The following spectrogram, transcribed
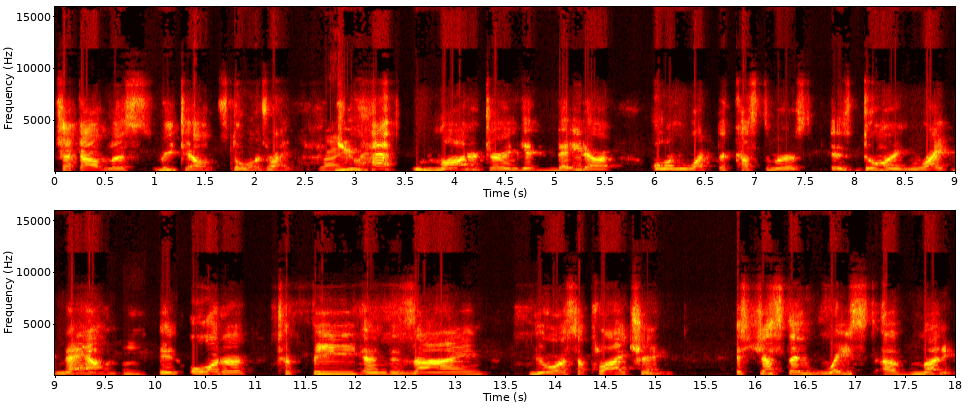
checkoutless retail stores, right? Right. You have to monitor and get data on what the customers is doing right now Mm. in order to feed and design your supply chain. It's just a waste of money.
